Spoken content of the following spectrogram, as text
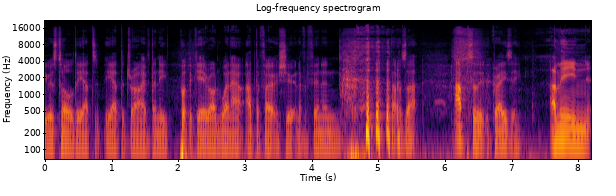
he was told he had to, he had the drive. Then he put the gear on, went out, had the photo shoot and everything, and that was that. Absolutely crazy. I mean,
